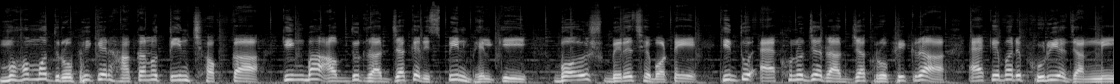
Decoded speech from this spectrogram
মোহাম্মদ রফিকের হাঁকানো তিন ছক্কা কিংবা আব্দুর রাজ্জাকের স্পিন ভেলকি। বয়স বেড়েছে বটে, কিন্তু এখনও যে রাজ্জাক রফিকরা একেবারে ফুরিয়ে যাননি।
